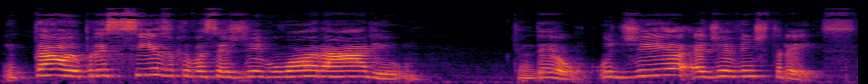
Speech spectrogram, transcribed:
Então, eu preciso que vocês digam o horário, entendeu? O dia é dia 23.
